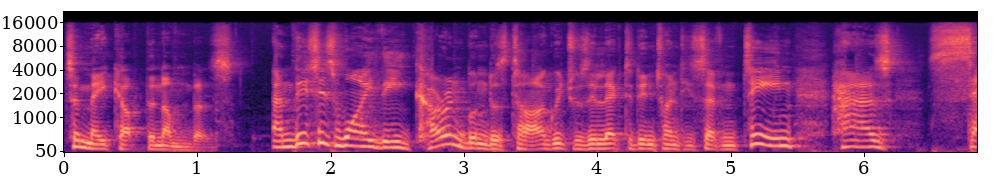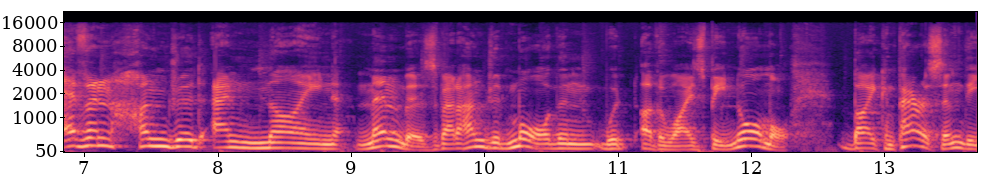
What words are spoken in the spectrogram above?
to make up the numbers. And this is why the current Bundestag, which was elected in 2017, has 709 members, about 100 more than would otherwise be normal. By comparison, the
